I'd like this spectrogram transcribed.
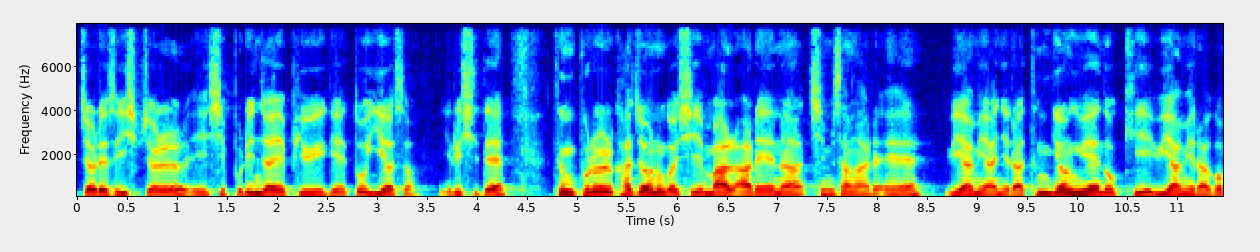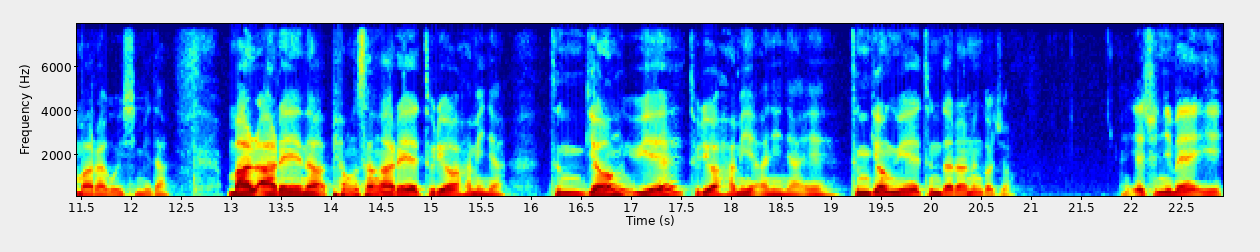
1절에서 20절 이 씨 뿌린 자의 비유에게 또 이어서 이르시되 등불을 가져오는 것이 말 아래나 침상 아래에 위함이 아니라 등경 위에 놓기 위함이라고 말하고 있습니다. 말 아래나 평상 아래에 두려함이냐 등경 위에 두려함이 아니냐 예, 등경 위에 둔다라는 거죠. 예수님의 이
